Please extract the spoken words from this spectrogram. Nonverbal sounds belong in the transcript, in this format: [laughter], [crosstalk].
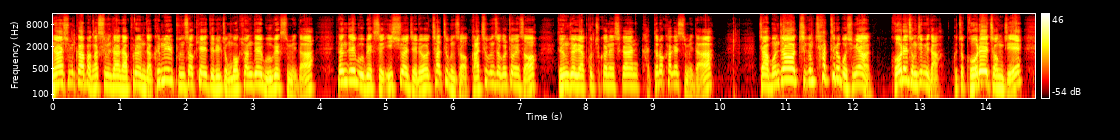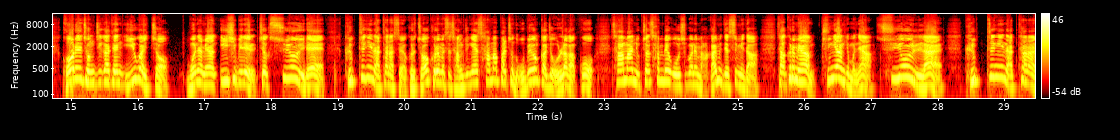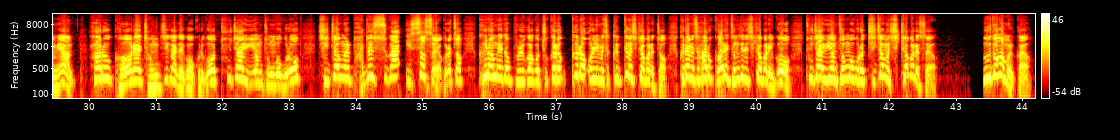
안녕하십니까. 반갑습니다. 나프로입니다. 금일 분석해 드릴 종목 현대무백스입니다. 현대무백스 이슈와 재료 차트 분석 가치 분석을 통해서 대응 전략 구축하는 시간 갖도록 하겠습니다. 자 먼저 지금 차트를 보시면 거래 정지입니다. 그쵸? 거래 정지. 거래 정지가 된 이유가 있죠 뭐냐면 21일 즉 수요일에 급등이 나타났어요. 그렇죠? 그러면서 장중에 48,500원까지 올라갔고 46,350원에 마감이 됐습니다. 자, 그러면 중요한 게 뭐냐? 수요일 날 급등이 나타나면 하루 거래 정지가 되고 그리고 투자 위험 종목으로 지정을 받을 수가 있었어요. 그렇죠? 그럼에도 불구하고 주가를 끌어올리면서 급등을 시켜버렸죠. 그러면서 하루 거래 정지를 시켜버리고 투자 위험 종목으로 지정을 시켜버렸어요. 의도가 뭘까요?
